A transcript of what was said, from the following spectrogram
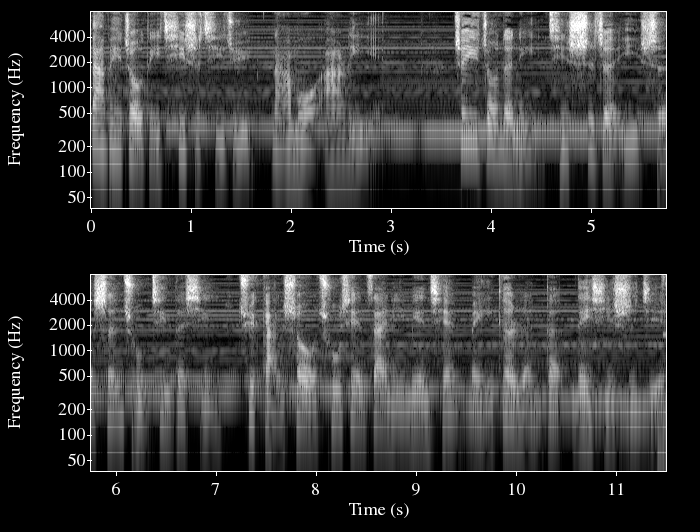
大悲咒第七十七句：南无阿利耶。这一周的你，请试着以舍身处境的心去感受出现在你面前每一个人的内心世界。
